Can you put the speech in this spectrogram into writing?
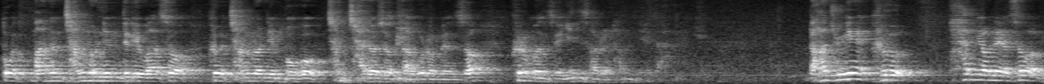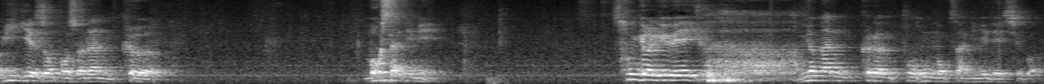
또 많은 장로님들이 와서 그 장로님 보고 참 잘하셨다고 그러면서 그러면서 인사를 합니다. 나중에 그 파면에서 위기에서 벗어난 그 목사님이 성결교회의 유명한 그런 부흥 목사님이 되시고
